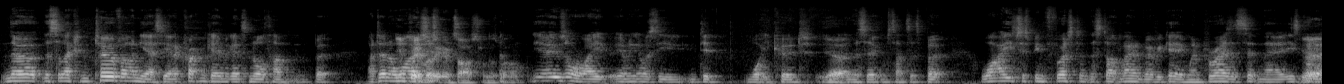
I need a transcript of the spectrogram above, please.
No, the selection. Thauvin, yes, he had a cracking game against Northampton, but I don't know He why. played it's well against Arsenal as well. yeah, he was all right. I mean, obviously, he did what he could in- Yeah. in the circumstances. But why he's just been thrust into the start line of every game when Perez is sitting there? He's got Yeah.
